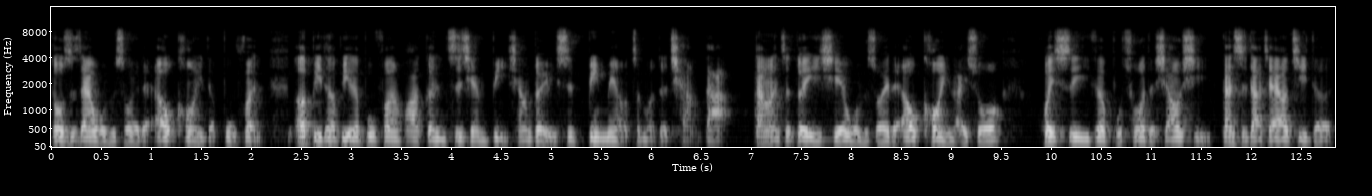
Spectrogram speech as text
都是在我们所谓的 L coin 的部分，而比特币的部分的话，跟之前比，相对于是并没有这么的强大。当然，这对一些我们所谓的 Altcoin 来说，会是一个不错的消息。但是大家要记得，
